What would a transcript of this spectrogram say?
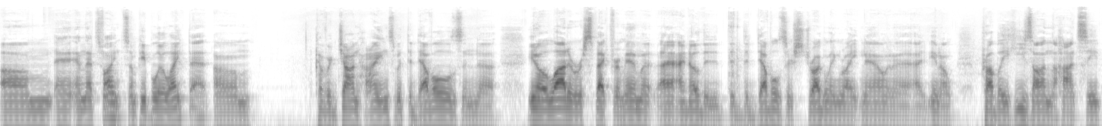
Um, and, and, that's fine. Some people are like that. Um, covered John Hynes with the Devils, and uh, you know a lot of respect from him. I, I know the, the, the Devils are struggling right now, and I, you know probably he's on the hot seat.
